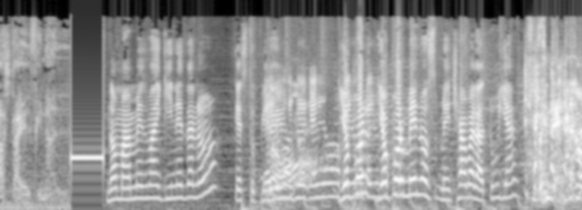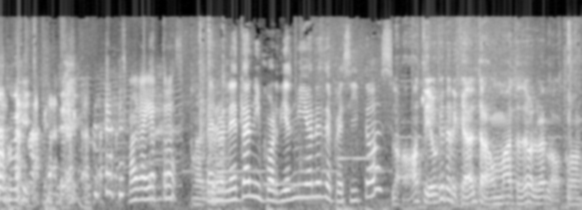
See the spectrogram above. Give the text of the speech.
Hasta el final. No mames, Mikey, neta, ¿no? Qué estúpido. Yo, por, yo por menos me echaba la tuya, Pendejo, güey. Vaga ahí atrás. pero neta ni por 10 millones de pesitos. No, te digo que te queda el trauma, te has de volver loco.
